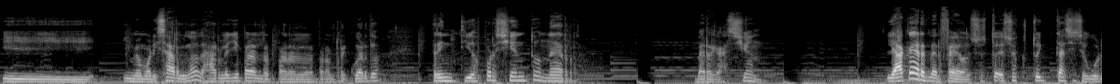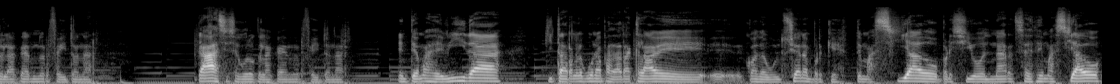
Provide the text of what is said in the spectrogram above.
Y y memorizarlo, ¿no? Dejarlo allí para el, para el, recuerdo. 32% NER. Vergación. Le va a caer nerfeo. Eso estoy, eso estoy casi seguro. Le va a caer nerfeito NER. Casi seguro que le va a caer nerfeito NER. En temas de vida. Quitarle alguna palabra clave eh, cuando evoluciona. Porque es demasiado opresivo el NAR. O sea, es demasiado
